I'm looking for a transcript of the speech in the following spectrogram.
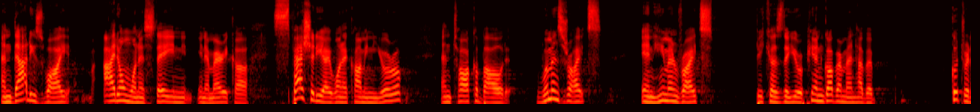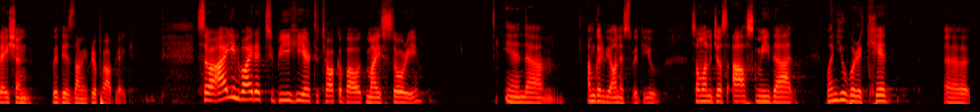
and that is why I don't want to stay in, in America. Especially, I want to come in Europe and talk about women's rights and human rights because the European government have a good relation with the Islamic Republic. So I invited to be here to talk about my story. And um, I'm going to be honest with you. Someone just asked me that when you were a kid uh,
